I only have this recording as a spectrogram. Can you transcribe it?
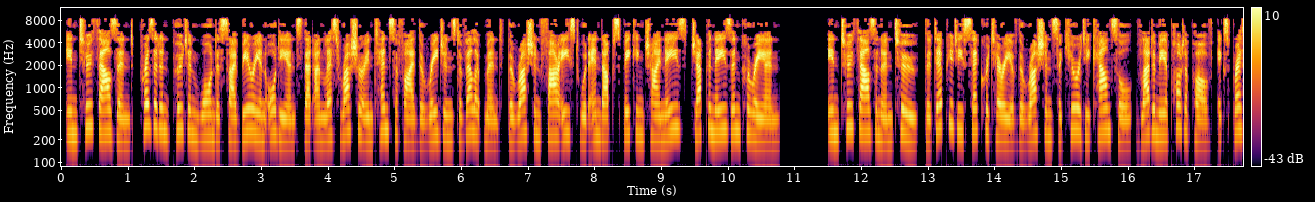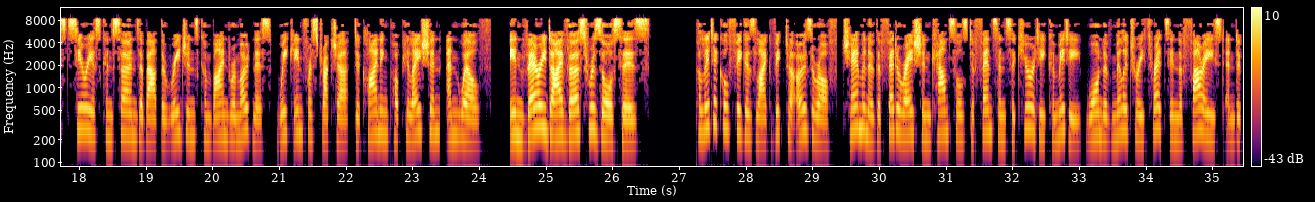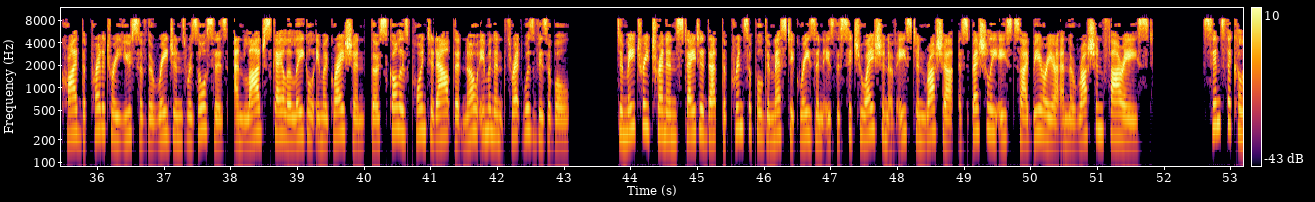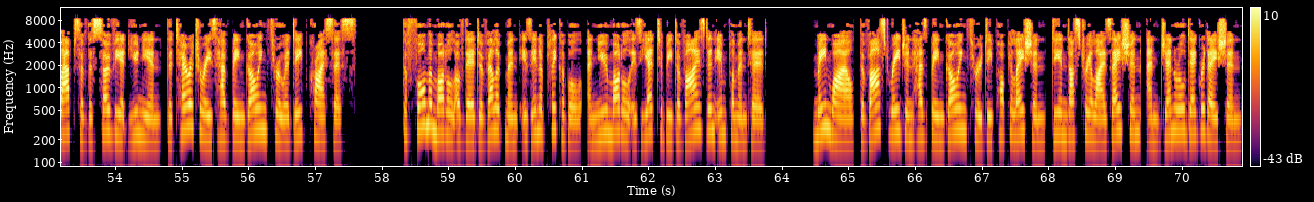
In 2000, President Putin warned a Siberian audience that unless Russia intensified the region's development, the Russian Far East would end up speaking Chinese, Japanese and Korean. In 2002, the Deputy Secretary of the Russian Security Council, Vladimir Potapov, expressed serious concerns about the region's combined remoteness, weak infrastructure, declining population, and wealth in very diverse resources. Political figures like Viktor Ozerov, chairman of the Federation Council's Defense and Security Committee, warned of military threats in the Far East and decried the predatory use of the region's resources, and large-scale illegal immigration, though scholars pointed out that no imminent threat was visible. Dmitry Trenin stated that the principal domestic reason is the situation of eastern Russia, especially East Siberia and the Russian Far East. Since the collapse of the Soviet Union, the territories have been going through a deep crisis. The former model of their development is inapplicable, a new model is yet to be devised and implemented. Meanwhile, the vast region has been going through depopulation, deindustrialization, and general degradation.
